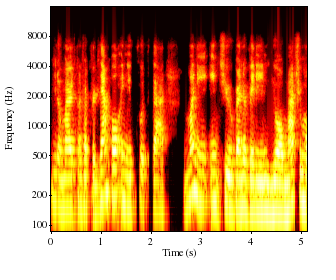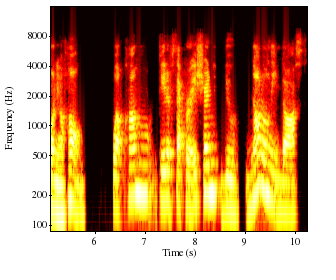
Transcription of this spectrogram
you know marriage contract, for example, and you put that money into renovating your matrimonial home? Well, come date of separation, you not only lost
